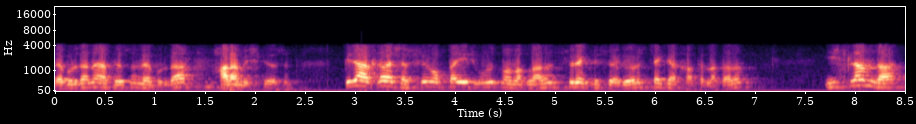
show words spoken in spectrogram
ve burada ne yapıyorsun ve burada haram işliyorsun. Bir de arkadaşlar şu noktayı hiç unutmamak lazım. Sürekli söylüyoruz. Tekrar hatırlatalım. İslam'da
